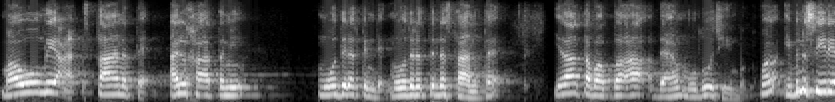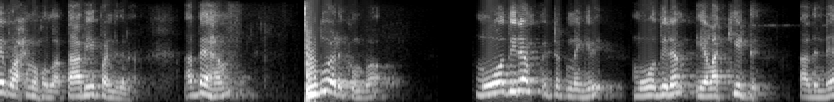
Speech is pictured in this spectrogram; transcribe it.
മൗദി സ്ഥാനത്തെ അൽ ഖാത്തമി മോതിരത്തിന്റെ മോതിരത്തിന്റെ സ്ഥാനത്തെ ഇതാ തവത്ത അദ്ദേഹം വുതു ചെയ്യുമ്പോൾ. അപ്പോൾ ഇബ്നു സീരീൻ റഹ്മുള്ള താബി പണ്ഡിതനാണ്. അദ്ദേഹം വുതു എടുക്കുമ്പോൾ മോതിരം ഇട്ടിട്ടുണ്ടെങ്കിൽ മോതിരം ഇളക്കിയിട്ട് അതിൻ്റെ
